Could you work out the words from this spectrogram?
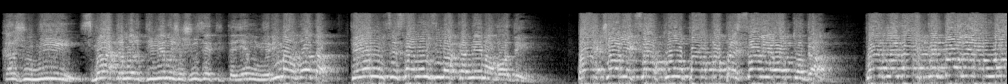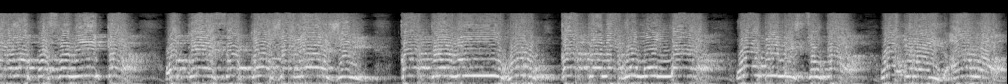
Kažu mi, smatramo da ti ne možeš uzeti tejemum jer ima voda. Tejemum se samo uzima kad nema vodi. Pa je čovjek se okupao pa preselio od toga. Pogledajte dole Allahovog poslanika od koje se koža ježi. Kateluhu, katelahumullah. Ubili su ga, ubila ih Allah.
